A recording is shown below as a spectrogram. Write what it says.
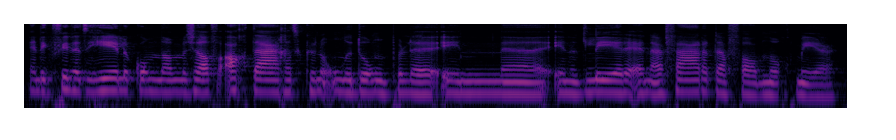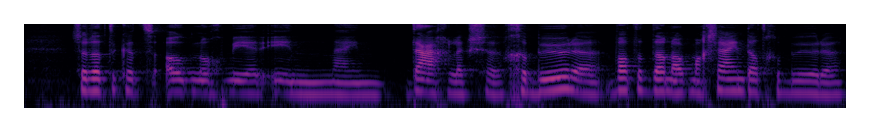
en ik vind het heerlijk om dan mezelf acht dagen te kunnen onderdompelen in, eh, in het leren en ervaren daarvan nog meer. Zodat ik het ook nog meer in mijn dagelijkse gebeuren, wat het dan ook mag zijn, dat gebeuren.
